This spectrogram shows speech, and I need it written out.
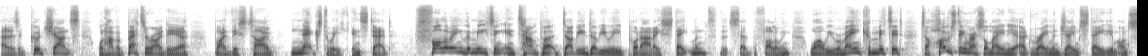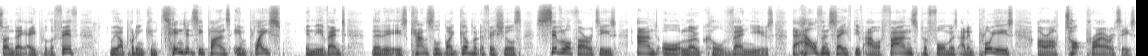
Uh, there's a good chance we'll have a better idea by this time next week instead. Following the meeting in Tampa, WWE put out a statement that said the following While we remain committed to hosting WrestleMania at Raymond James Stadium on Sunday, April the 5th, we are putting contingency plans in place in the event that it is cancelled by government officials, civil authorities, and or local venues. The health and safety of our fans, performers, and employees are our top priorities,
